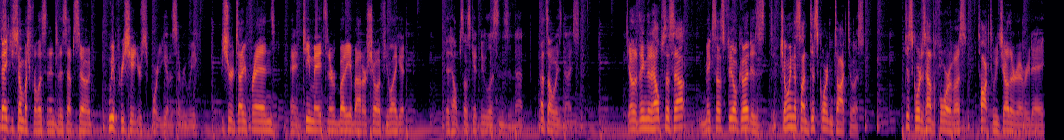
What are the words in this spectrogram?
Thank you so much for listening to this episode. We appreciate your support you give us every week. Be sure to tell your friends and teammates and everybody about our show if you like it. It helps us get new listens, and that that's always nice. The other thing that helps us out and makes us feel good is to join us on Discord and talk to us. Discord is how the four of us talk to each other every day,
